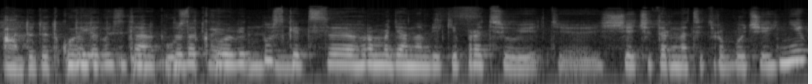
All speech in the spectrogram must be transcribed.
А, додаткові Додат- відпустки. так, додаткові відпустки це громадянам, які працюють е, ще 14 робочих днів.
